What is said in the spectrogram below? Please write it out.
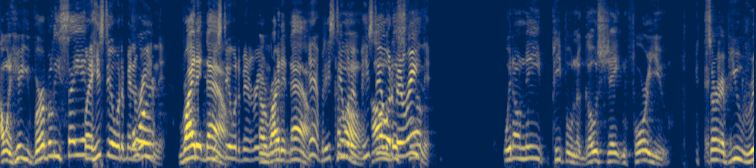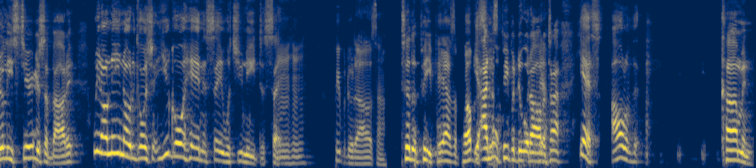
I want to hear you verbally say it. But he still would have been Or reading it. Write it He down. still would have been reading. or write it down. Yeah, but he still would have. He still would have been reading it. We don't need people negotiating for you, sir. If you really serious about it, we don't need no negotiation. You go ahead and say what you need to say hmm People do that all the time. to the people. He has a yeah. I know people do it all Yeah. the time. Yes, all of the common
